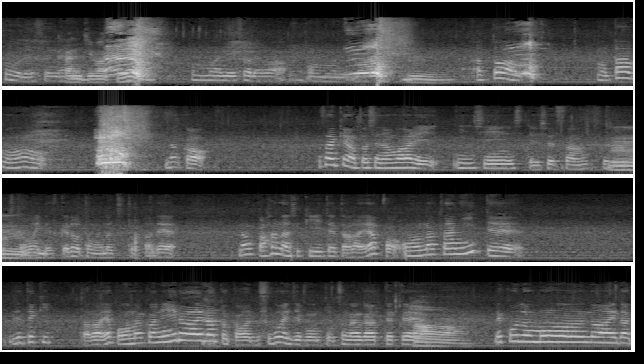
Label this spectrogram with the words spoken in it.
そう。ですね。感じますね。ほんまにそれは思います。うん。あとは、まあ、多分なんか最近私の周り妊娠して出産する人多いんですけど、友達とかでなんか話聞いてたらやっぱお腹にいて出てきたらやっぱお腹にいる間とかはすごい自分とつながっててあで子供の間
